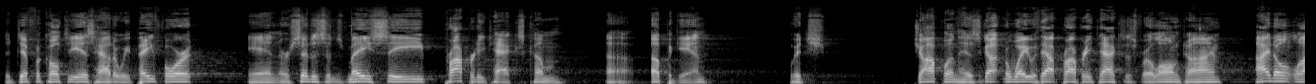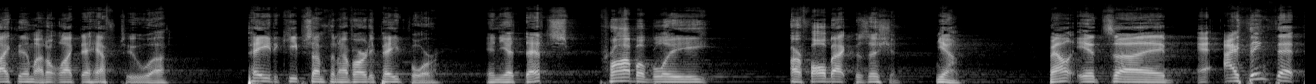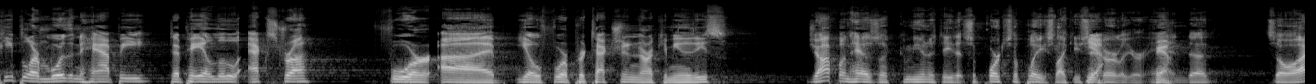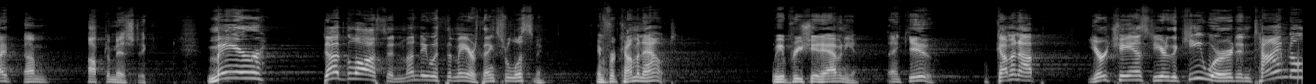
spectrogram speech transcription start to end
The difficulty is how do we pay for it? And our citizens may see property tax come uh, up again, which Joplin has gotten away without property taxes for a long time. I don't like them. I don't like to have to uh, pay to keep something I've already paid for. And yet that's probably our fallback position. Yeah. Well, it's. Uh, I think that people are more than happy to pay a little extra for uh, you know for protection in our communities. Joplin has a community that supports the police, like you said Yeah. earlier, Yeah. and uh, so I, I'm optimistic. Mayor Doug Lawson, Monday with the Mayor. Thanks for listening and for coming out. We appreciate having you. Thank you. Coming up, your chance to hear the keyword and time to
